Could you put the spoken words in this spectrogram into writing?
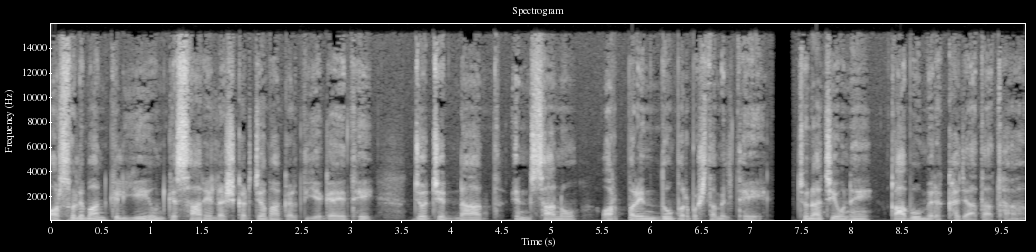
اور سلیمان کے لیے ان کے سارے لشکر جمع کر دیے گئے تھے، جو جنات، انسانوں اور پرندوں پر مشتمل تھے، چنانچہ انہیں قابو میں رکھا جاتا تھا۔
